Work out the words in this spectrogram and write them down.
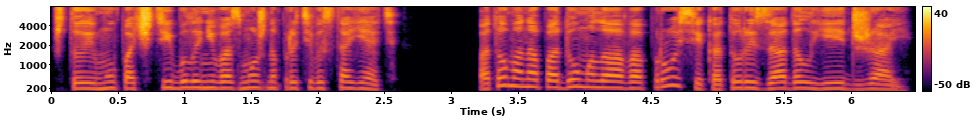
что ему почти было невозможно противостоять. Потом она подумала о вопросе, который задал ей Джай.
